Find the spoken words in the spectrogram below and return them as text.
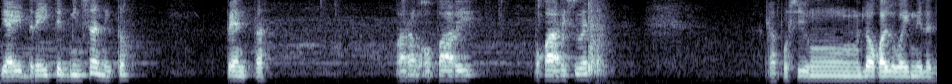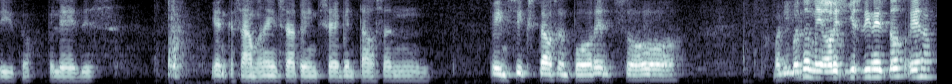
Dehydrated minsan ito. Penta. Parang opari, Pocari Sweat. Tapos yung local wine nila dito, Peledes. Yan, kasama na yun sa 27,000, 26,000 po rin. So, maliban doon, may orange juice din ito. Ayan o.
